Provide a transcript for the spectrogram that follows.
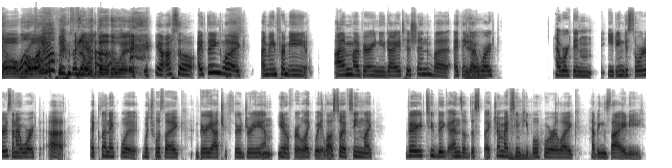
whoa, Whoa, bro, what happened? that Yeah. the other way. yeah so i think like i mean for me i'm a very new dietitian but i think Yeah. i worked i worked in eating disorders and i worked at a clinic w- which was like bariatric surgery and you know for like weight loss so i've seen like very two big ends of the spectrum i've seen Mhm. people who are like have anxiety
